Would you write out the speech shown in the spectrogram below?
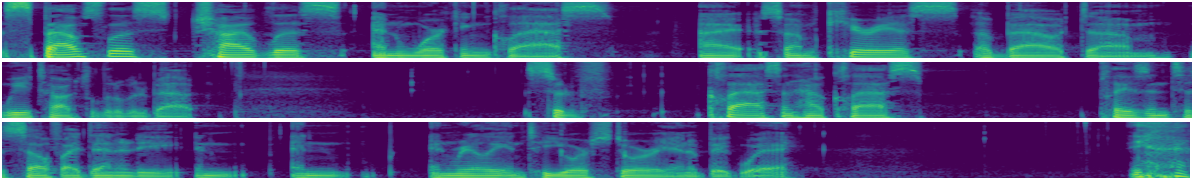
spouseless, childless, and working class. I so I'm curious about. Um, we talked a little bit about sort of class and how class plays into self identity and and and really into your story in a big way. Yeah.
